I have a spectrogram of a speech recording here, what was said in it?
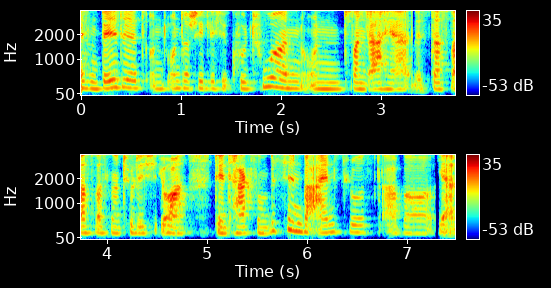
Reisen bildet und unterschiedliche Kulturen. Und von daher ist das was, was natürlich ja, den Tag so ein bisschen beeinflusst. Aber ja,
